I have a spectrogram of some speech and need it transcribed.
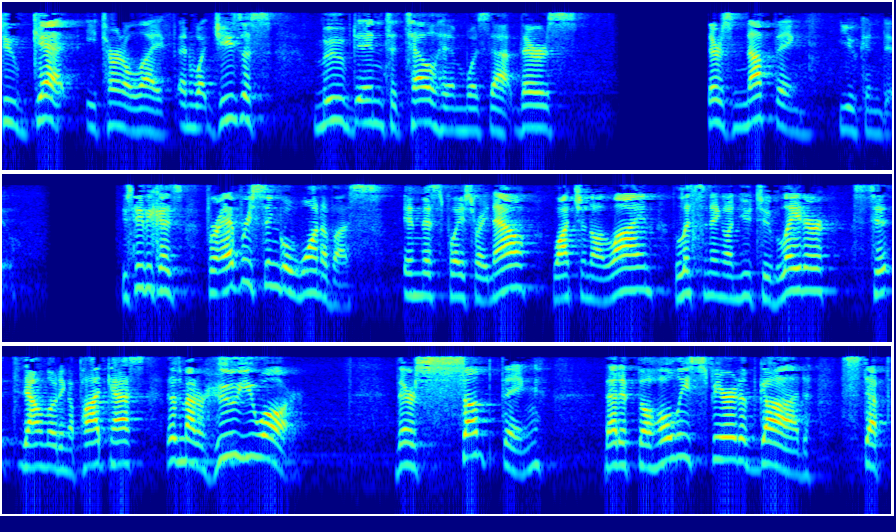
to get eternal life. And what Jesus moved in to tell him was that there's, there's nothing you can do. You see, because for every single one of us in this place right now, watching online, listening on YouTube later, downloading a podcast, it doesn't matter who you are, there's something that if the Holy Spirit of God stepped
